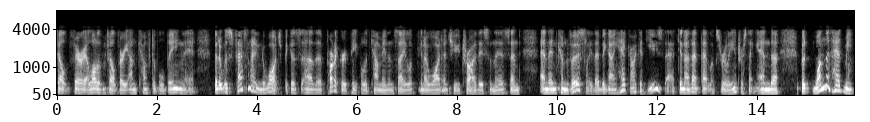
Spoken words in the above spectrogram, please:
felt very a lot of them felt very uncomfortable being there. But it was fascinating to watch because uh, the product group people had come in and say look you know why don't you try this and this? And and then conversely they'd be going heck I could use that. You know that that looks really interesting. And uh, but one that had me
